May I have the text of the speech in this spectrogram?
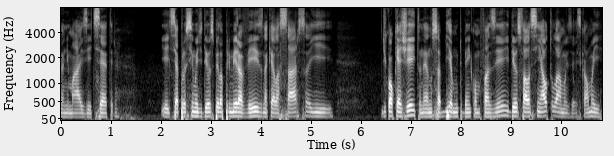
animais e etc. E ele se aproxima de Deus pela primeira vez naquela sarça e de qualquer jeito, né, não sabia muito bem como fazer, e Deus fala assim: "Alto lá, Moisés, calma aí.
